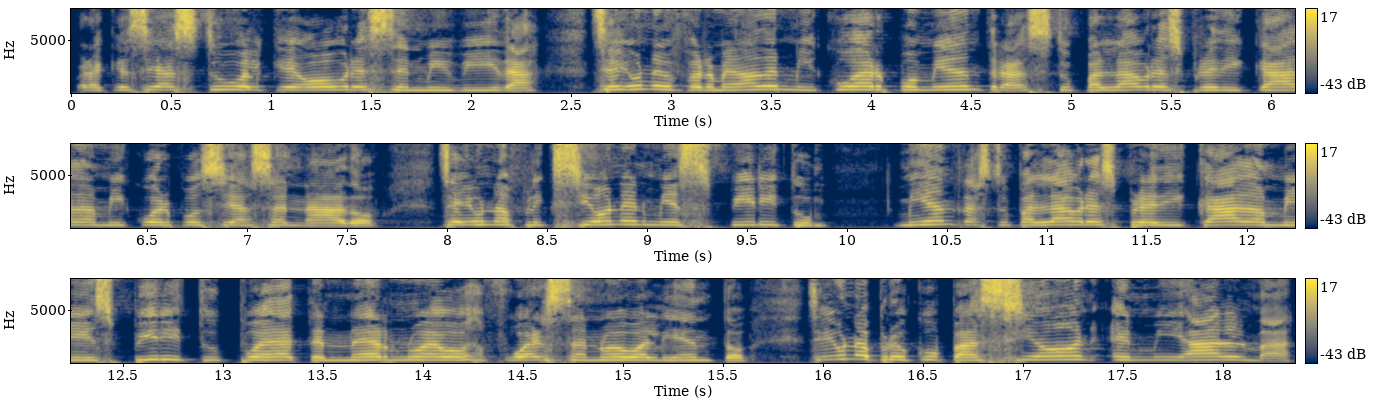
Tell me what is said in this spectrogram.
para que seas tú el que obres en mi vida. Si hay una enfermedad en mi cuerpo, mientras tu palabra es predicada, mi cuerpo sea sanado. Si hay una aflicción en mi espíritu, mientras tu palabra es predicada, mi espíritu pueda tener nueva fuerza, nuevo aliento. Si hay una preocupación en mi alma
